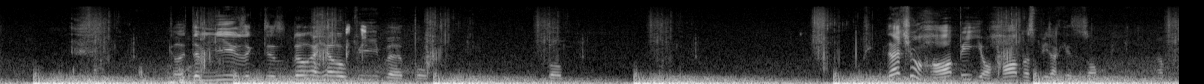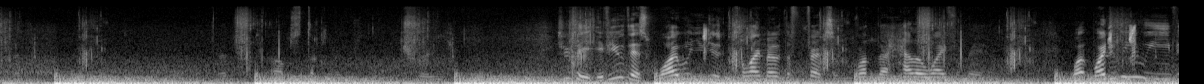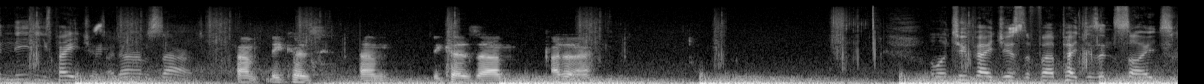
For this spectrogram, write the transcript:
God, the music does not help either. Boom. Boom. Is that your heartbeat? Your heart must be like a zombie. I'm, I'm stuck on tree. Seriously, if you this, why wouldn't you just climb over the fence and run the hell away from here? Why, why do we even need these pages? I don't understand. um, because, um, because, um, I don't know. I'm on two pages, the third page is in sight.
